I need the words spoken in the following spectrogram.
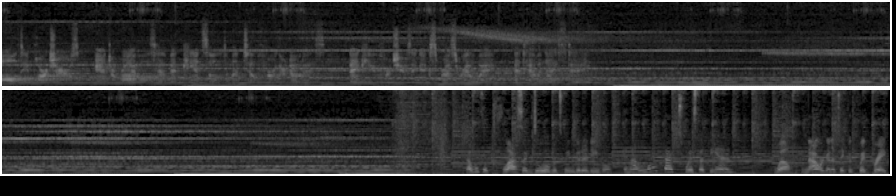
All departures and arrivals have been canceled until further notice. Thank you for choosing Express Railway and have a nice day. That was a classic duel between good and evil, and I like that twist at the end. Well, now we're gonna take a quick break.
